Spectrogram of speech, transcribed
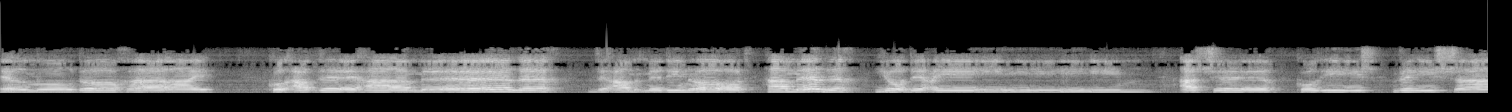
אל מרדכי. כל עבדי המלך ועם מדינות המלך יודעים. אשר כל איש ואישה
